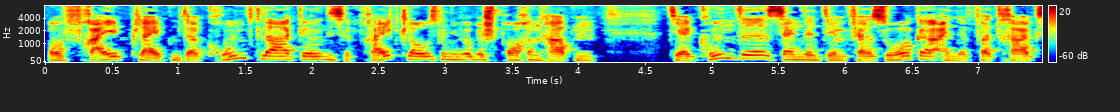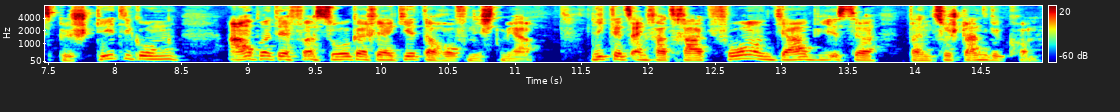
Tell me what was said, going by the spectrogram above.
auf frei bleibender Grundlage, diese Freiklauseln, die wir besprochen haben, der Kunde sendet dem Versorger eine Vertragsbestätigung, aber der Versorger reagiert darauf nicht mehr. Liegt jetzt ein Vertrag vor und ja, wie ist er dann zustande gekommen?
